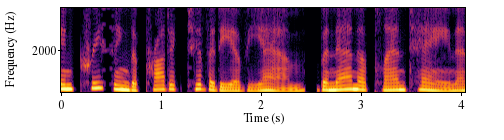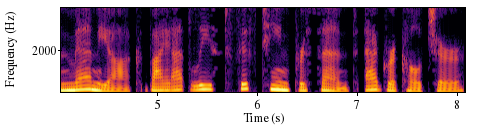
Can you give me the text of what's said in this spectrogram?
increasing the productivity of yam, banana plantain and manioc by at least 15% agriculture,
